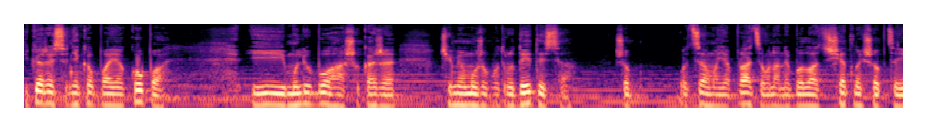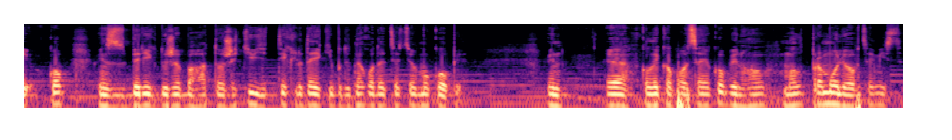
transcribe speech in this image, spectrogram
і каже, сьогодні копаю окопа, і молю Бога, що каже, чим я можу потрудитися, щоб оця моя праця вона не була щетною, щоб цей окоп він зберіг дуже багато життів тих людей, які будуть знаходитися в цьому окопі. Він, коли копав цей окоп, він промолював це місце,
